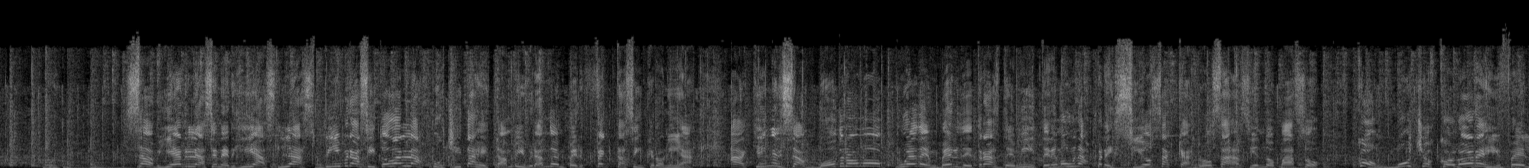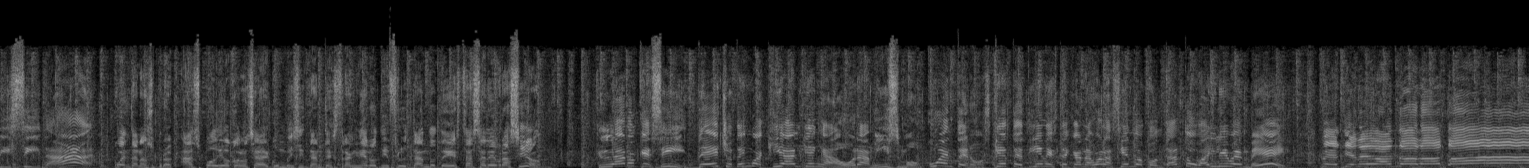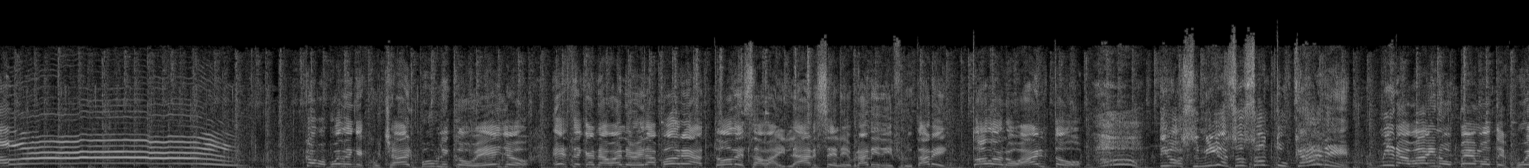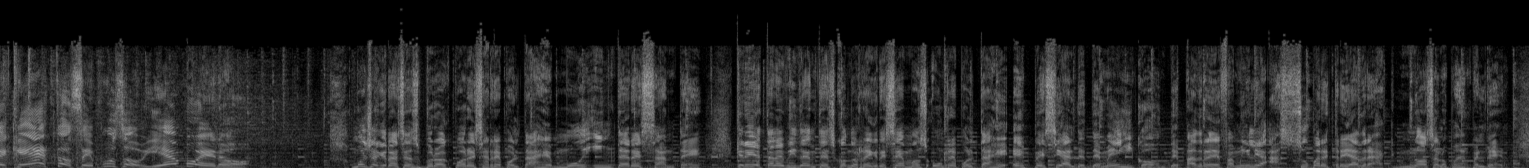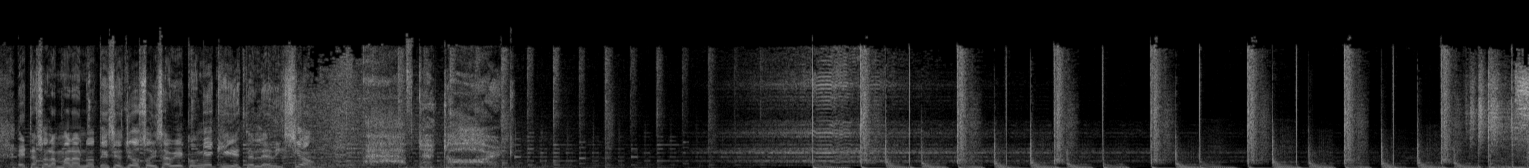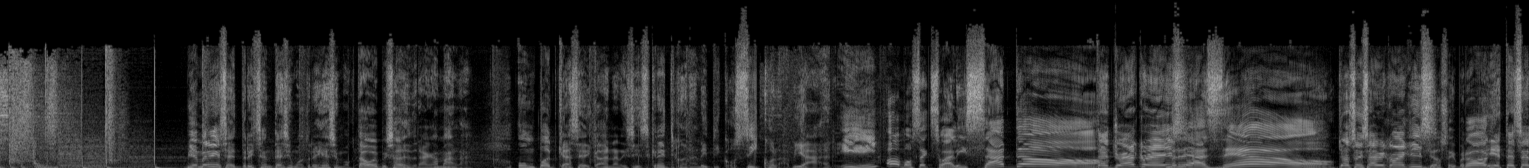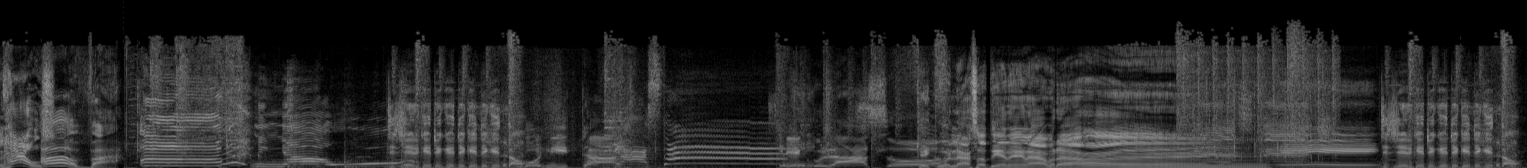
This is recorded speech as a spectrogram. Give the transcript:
Xavier, las energías, las vibras y todas las puchitas están vibrando en perfecta sincronía. Aquí en el Zambódromo pueden ver detrás de mí, tenemos unas preciosas carrozas haciendo paso con muchos colores y felicidad. Cuéntanos, Brock, ¿has podido conocer a algún visitante extranjero disfrutando de esta celebración? Claro que sí. De hecho, tengo aquí a alguien ahora mismo. Cuéntenos, ¿qué te tiene este carnaval haciendo con tanto baile y bembé? ¡Me tiene dándolo todo! Como pueden escuchar, público bello, este carnaval de pone a todos a bailar, celebrar y disfrutar en todo lo alto. ¡Oh! ¡Dios mío, esos son tucanes! Mira, va y nos vemos después que esto se puso bien bueno. Muchas gracias, Brock, por ese reportaje muy interesante. Queridos televidentes, cuando regresemos, un reportaje especial desde México, de padre de familia a superestrella drag. No se lo pueden perder. Estas son las malas noticias. Yo soy Xavier con X y esta es la edición After Dark. Bienvenidos al tricentésimo, trigésimo octavo episodio de Dragamala, un podcast dedicado a análisis crítico, analítico, psicolabiar y Homosexualizado. The Drag Race. Brasil. Yo soy Xavier con X. Yo soy Brock. Y este es el House. Ava. Bonita. ¡Qué culazo! ¡Qué culazo tiene la Bran!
